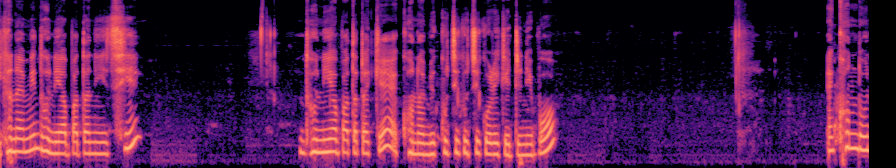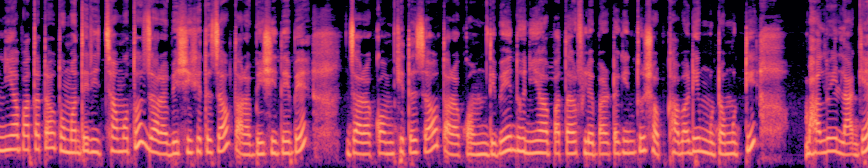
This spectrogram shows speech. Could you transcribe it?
এখানে আমি ধনিয়া পাতা নিয়েছি। ধনিয়া পাতাটাকে এখন আমি কুচি কুচি করে কেটে নিব। এখন ধনিয়া পাতাটাও তোমাদের ইচ্ছা মতো যারা বেশি খেতে চাও তারা বেশি দেবে। যারা কম খেতে চাও তারা কম দিবে। ধনিয়া পাতার ফ্লেভারটা কিন্তু সব খাবারই মোটামুটি ভালোই লাগে।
